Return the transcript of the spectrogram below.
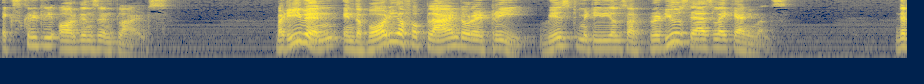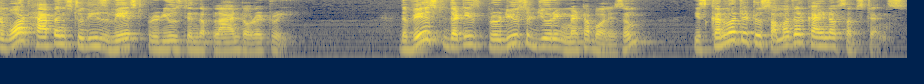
excretory organs in plants. But even in the body of a plant or a tree, waste materials are produced as like animals. Then what happens to these waste produced in the plant or a tree? The waste that is produced during metabolism is converted to some other kind of substance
